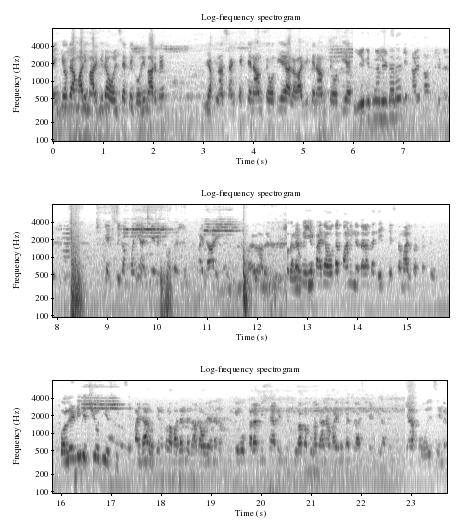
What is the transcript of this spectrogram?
टैंकियों के हमारी मार्केट है होलसेल के गोली मार में। ये अपना सेंटेक के नाम से होती है अलगाजी के नाम से होती है। ये कितने लीटर है? ये साढ़े सात सौ लीटर अच्छी कंपनी अच्छी नहीं होता है। फायदार है फायदार है। कलर में ये फ़ायदा होता है पानी नज़र आता है देख के इस्तेमाल कर सकते हो। क्वालिटी भी अच्छी होती है इसकी। इससे फायदार होते हैं ना थोड़ा वज़न में ज़्यादा हो जाता है ना क्योंकि वो कलर दिखता है तो इसमें पूरा का पूरा दाना वाइट होता है। आपको होलसेल में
